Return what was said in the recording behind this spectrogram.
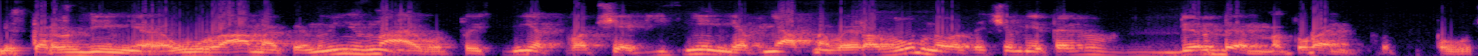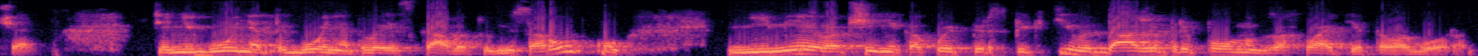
месторождение урана, ну не знаю, вот, то есть нет вообще объяснения внятного и разумного, зачем это Берден натурально получается. Все не гонят и гонят войска в эту мясорубку, не имея вообще никакой перспективы даже при полном захвате этого города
